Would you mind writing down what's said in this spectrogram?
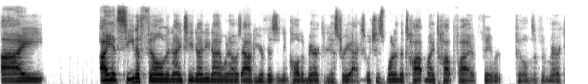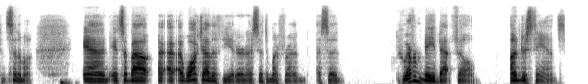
i i had seen a film in 1999 when i was out here visiting called american history x which is one of the top my top five favorite films of american cinema and it's about I, I walked out of the theater and i said to my friend i said whoever made that film understands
